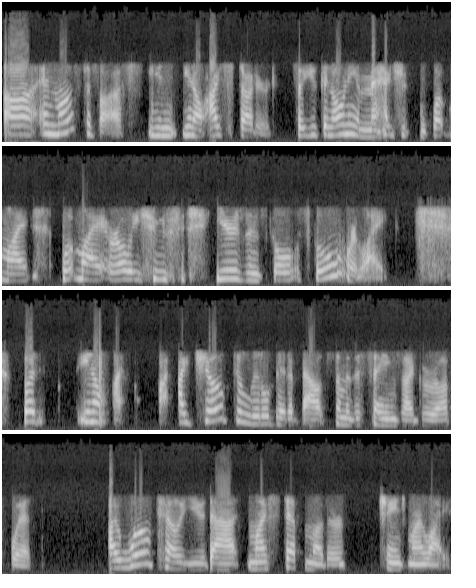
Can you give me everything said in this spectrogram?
Uh, and most of us, you, you know, I stuttered, so you can only imagine what my what my early years in school school were like. But you know, I, I- joked a little bit about some of the sayings I grew up with. I will tell you that my stepmother changed my life.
